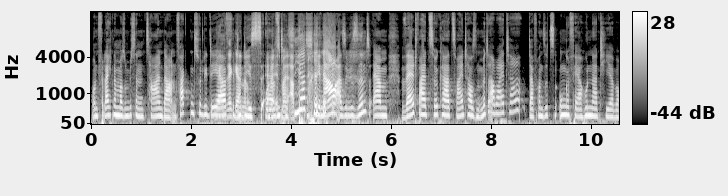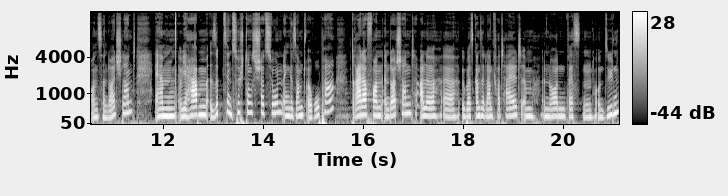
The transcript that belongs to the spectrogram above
Und vielleicht nochmal so ein bisschen Zahlen, Daten, Fakten zu Lidea, ja, für gerne. die, die es äh, interessiert. genau, also wir sind ähm, weltweit circa 2000 Mitarbeiter. Davon sitzen ungefähr 100 hier bei uns in Deutschland. Ähm, wir haben 17 Züchtungsstationen in Gesamteuropa, drei davon in Deutschland, alle äh, über das ganze Land verteilt, im Norden, Westen und Süden.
